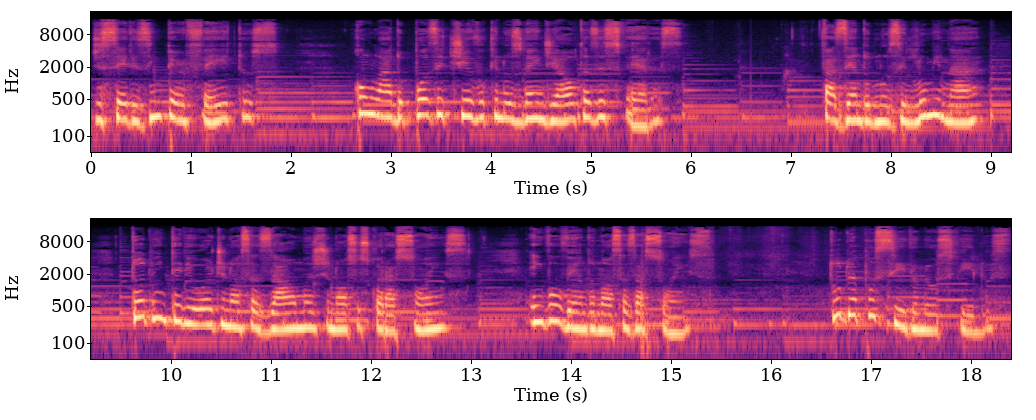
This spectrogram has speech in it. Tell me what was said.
de seres imperfeitos, com o lado positivo que nos vem de altas esferas fazendo-nos iluminar todo o interior de nossas almas, de nossos corações, envolvendo nossas ações. Tudo é possível, meus filhos,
